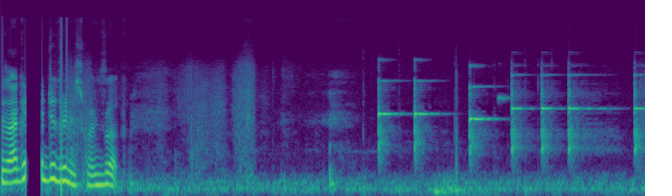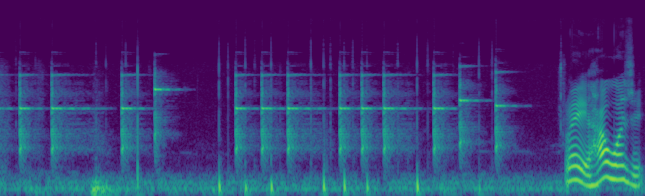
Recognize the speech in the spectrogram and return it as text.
Cause I could do the Christmas ones. Look. Wait, how was it?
